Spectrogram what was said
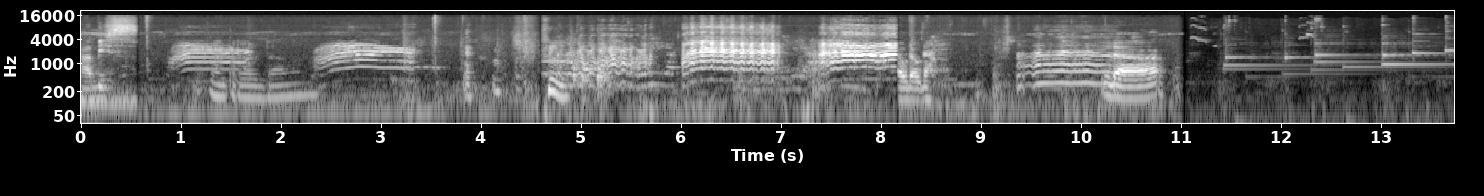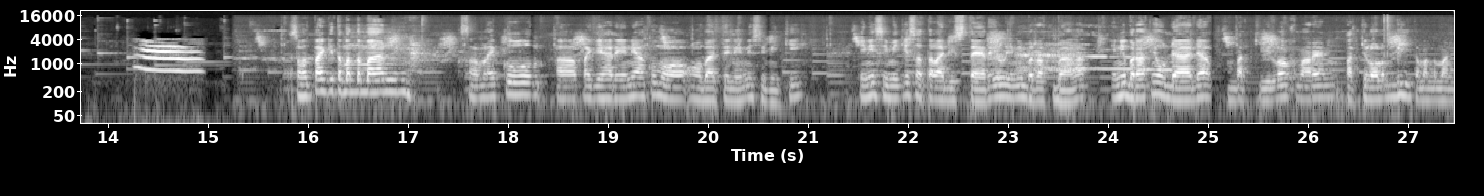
Habis. Yang terlalu dalam. udah udah. Udah. Selamat pagi teman-teman. Assalamualaikum. Eh, pagi hari ini aku mau ngobatin ini si Miki. Ini si Miki setelah di steril ini berat banget. Ini beratnya udah ada 4 kilo kemarin 4 kilo lebih teman-teman.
